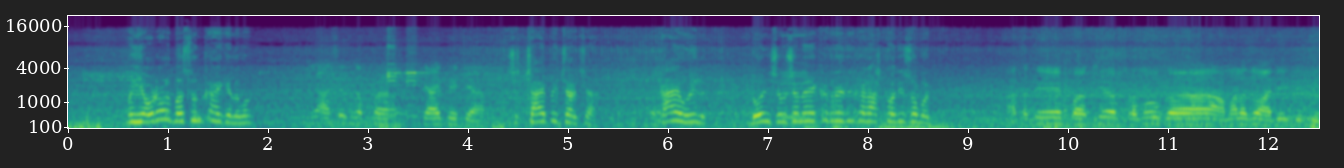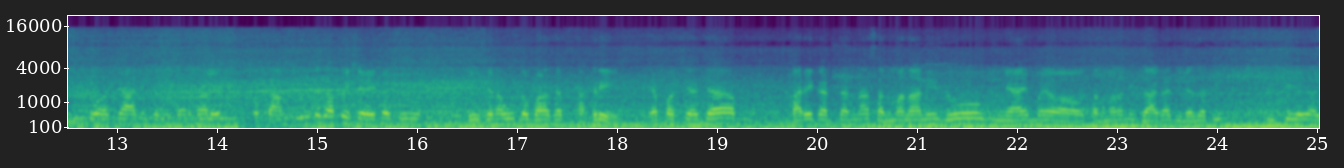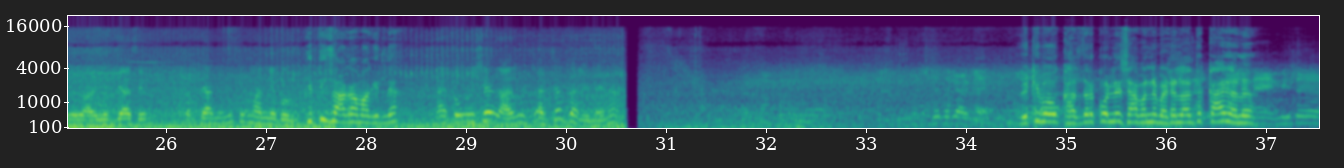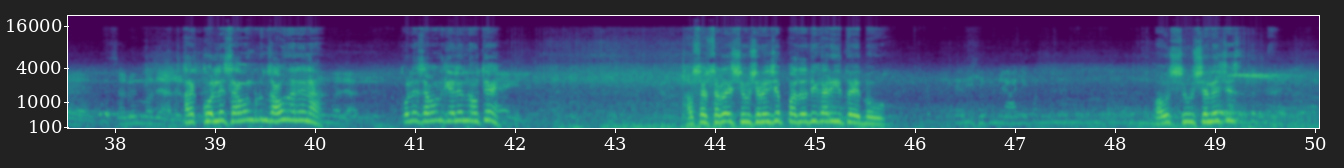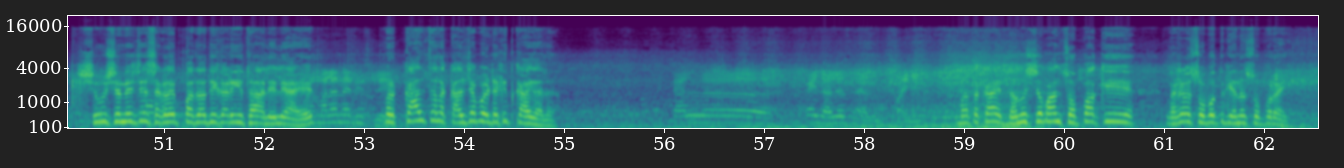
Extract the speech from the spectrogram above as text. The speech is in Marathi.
मग एवढा वेळ बसून काय केलं मग? असेच गप्पा त्या पे त्या चाय पे चर्चा. काय होईल? दोन शिवसेना एकत्र येतील का राष्ट्रवादी सोबत? आता ते पक्ष प्रमुख आम्हाला जो आदेश देतील तो त्या आदेशानुसार चालेल. फक्त आमची एकच अपेक्षा आहे का शिव शिवसेना उद्धव बाळासाहेब ठाकरे या पक्षाच्या कार्यकर्त्यांना सन्मानाने जो न्याय सन्मानाने जागा दिल्या जातील ती ते अ- योग्य असेल तर ते आम्ही निश्चित मान्य करू. किती जागा मागितल्या? नाही तो विषय अजून चर्चाच झाली नाही ना. विकी भाऊ खासदार कोल्हे साहेबांना भेटायला आलं तर काय झालं? मी तर सलून मध्ये आलो अरे कोल्हे साहेबांकडून जाऊन आले ना? कोल्हे साहेबांकडे गेले नव्हते? अहो साहेब सगळे शिवसेनेचे पदाधिकारी इथं आहेत भाऊ. भाऊ शिवसेनेचे शिवसेनेचे सगळे पदाधिकारी इथं आलेले आहेत. मला नाही दिसले. पण काल चला कालच्या बैठकीत काय झालं? काल अं, काही झालंच नाही अजून फायनल मग आता काय धनुष्यबाण सोपा की घड्याळ सोबत घेणं सोपं राहील?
